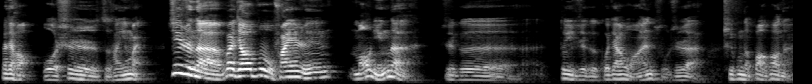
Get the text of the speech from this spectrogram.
大家好，我是紫堂英迈。近日呢，外交部发言人毛宁呢，这个对这个国家网安组织啊提供的报告呢，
